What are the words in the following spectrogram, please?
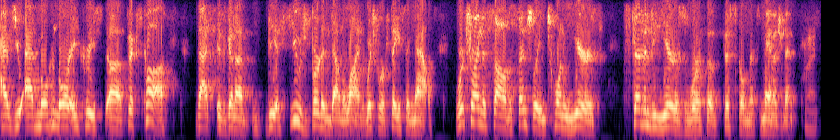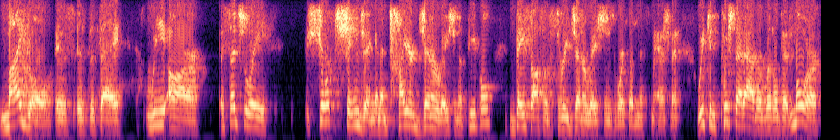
as you add more and more increased uh, fixed costs, that is going to be a huge burden down the line, which we're facing now we're trying to solve essentially in 20 years 70 years worth of fiscal mismanagement. Right. My goal is is to say we are essentially shortchanging an entire generation of people based off of three generations worth of mismanagement. We can push that out a little bit more,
